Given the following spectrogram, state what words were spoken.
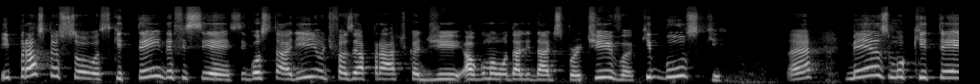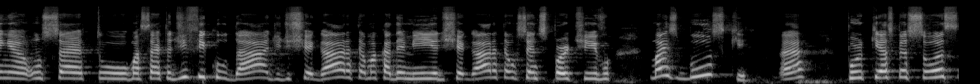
E para as pessoas que têm deficiência e gostariam de fazer a prática de alguma modalidade esportiva, que busque. Né? Mesmo que tenha um certo, uma certa dificuldade de chegar até uma academia, de chegar até um centro esportivo, mas busque, né? porque as pessoas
